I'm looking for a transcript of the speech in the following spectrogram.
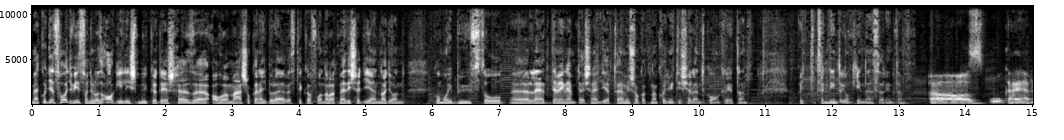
Meg hogy ez hogy viszonyul az agilis működéshez, ahol már sokan egyből elvesztik a fonalat, mert ez is egy ilyen nagyon komoly bűvszó lett, de még nem teljesen egyértelmű sokaknak, hogy mit is jelent konkrétan. Hogy induljunk innen szerintem. Az OKR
